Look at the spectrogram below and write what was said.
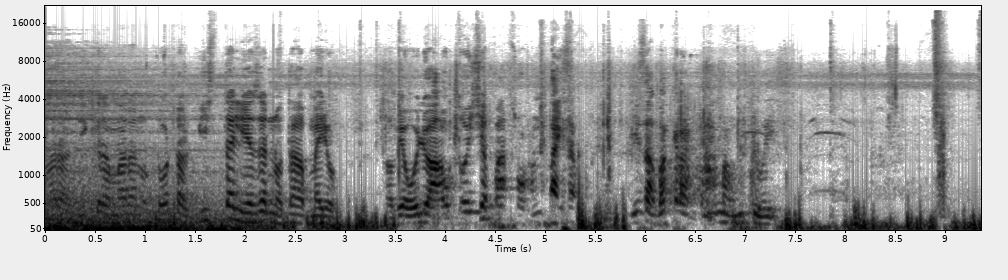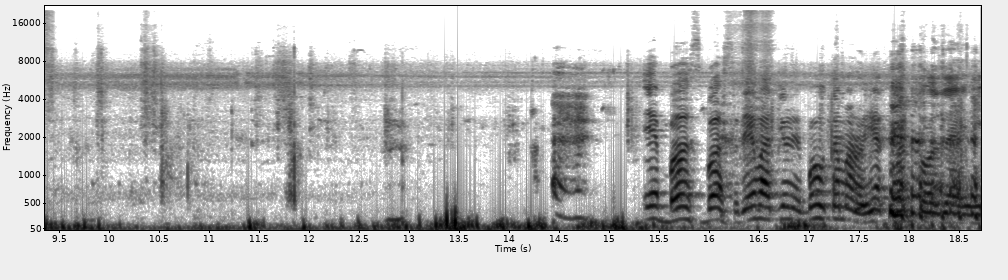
મારા દીકરા મારાનો ટોટલ પિસ્તાલીસ હજારનો ધાપ માર્યો. હવે ઓલો આવતો હશે પાછો હંતાઈ જાવ. બીજા બકરા ઘરમાં મૂક્યો હોય. એ બસ બસ. રેવા દ્યો ને. બહુ તમારો યાદ કરતો જાય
